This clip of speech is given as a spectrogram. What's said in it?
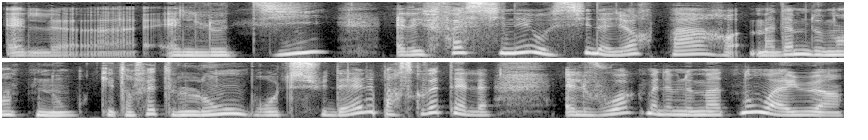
elle, elle, le dit, elle est fascinée aussi d'ailleurs par Madame de Maintenon, qui est en fait l'ombre au-dessus d'elle, parce qu'en fait, elle, elle voit que Madame de Maintenon a eu un,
